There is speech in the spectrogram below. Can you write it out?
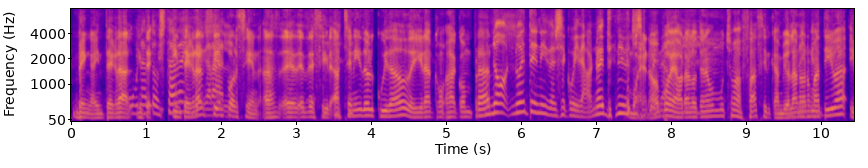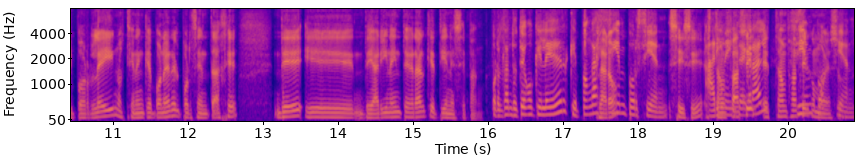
Venga, integral. Una Inte- tostada integral, integral. 100%. Has- eh, Es decir, has tenido el cuidado de ir a, co- a comprar No, no he tenido ese cuidado, no he tenido ese Bueno, cuidado. pues ahora lo tenemos mucho más fácil. Cambió la Venga. normativa y por ley nos tienen que poner el porcentaje de, eh, de harina integral que tiene ese pan. Por lo tanto, tengo que leer que pongas Claro. 100%. Sí, sí, es Harina tan fácil, es tan fácil como eso. 100%.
